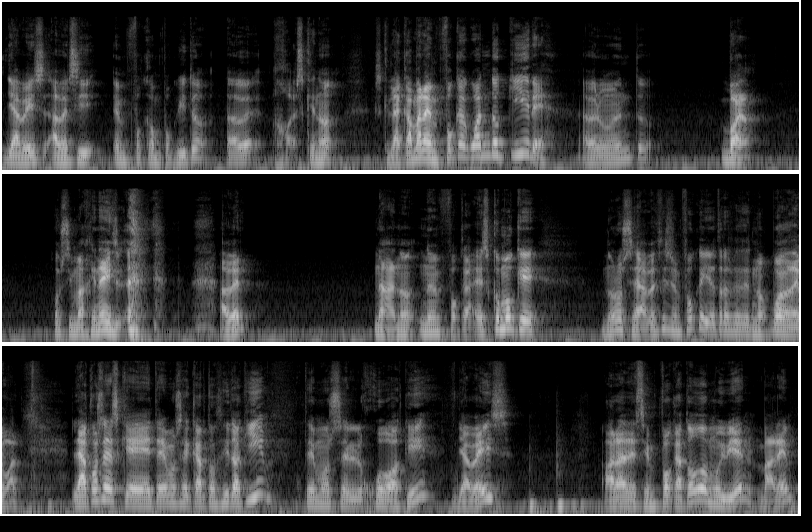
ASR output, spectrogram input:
ya veis, a ver si enfoca un poquito. A ver, joder, es que no. Es que la cámara enfoca cuando quiere. A ver, un momento. Bueno, ¿os imagináis? a ver. Nada, no, no enfoca. Es como que no lo sé, a veces enfoca y otras veces no. Bueno, da igual. La cosa es que tenemos el cartoncito aquí Tenemos el juego aquí, ya veis. Ahora desenfoca todo, muy bien, vale.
